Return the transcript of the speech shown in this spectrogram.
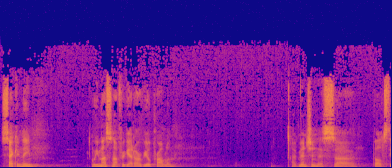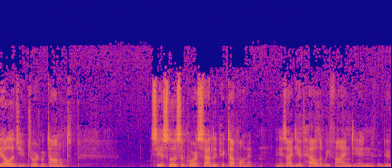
Secondly, we must not forget our real problem. I've mentioned this uh, false theology of George MacDonald. C.S. Lewis, of course, sadly picked up on it in his idea of hell that we find in the,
